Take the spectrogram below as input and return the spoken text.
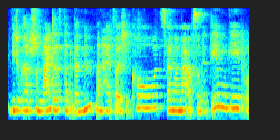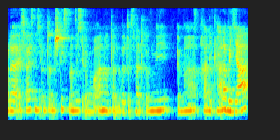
wie du gerade schon meintest, dann übernimmt man halt solche Codes, wenn man mal auf so eine Demo geht oder ich weiß nicht, und dann schließt man sich irgendwo an und dann wird es halt irgendwie immer radikaler. Aber ja,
